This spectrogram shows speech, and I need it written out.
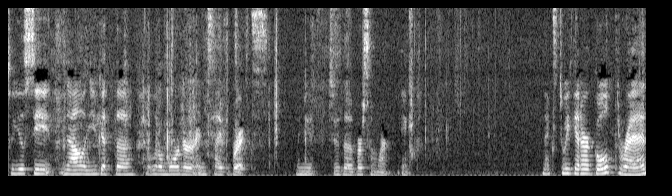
So you'll see now you get the, the little mortar inside the bricks when you do the Versamark ink. Next we get our gold thread.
